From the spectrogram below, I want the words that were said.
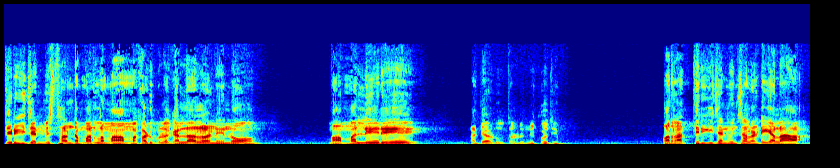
తిరిగి జన్మిస్తానంటే మరలా మా అమ్మ కడుపులోకి వెళ్ళాలా నేను? మా అమ్మ లేరే. అదే అడుగుతాడు నికోదేం మరలా తిరిగి జన్మించాలంటే ఎలా?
